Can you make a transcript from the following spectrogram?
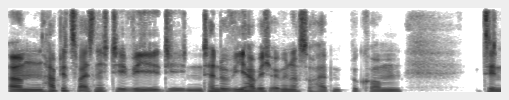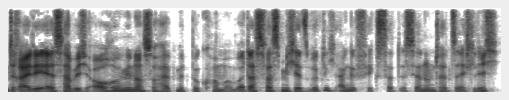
Ähm, hab jetzt, weiß nicht, die, wie, die Nintendo Wii habe ich irgendwie noch so halb mitbekommen. Den 3DS habe ich auch irgendwie noch so halb mitbekommen, aber das, was mich jetzt wirklich angefixt hat, ist ja nun tatsächlich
